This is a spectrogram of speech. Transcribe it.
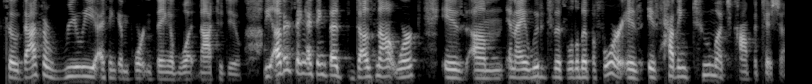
So that's a really i think important thing of what not to do. The other thing i think that does not work is um, and i alluded to this a little bit before before is is having too much competition.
